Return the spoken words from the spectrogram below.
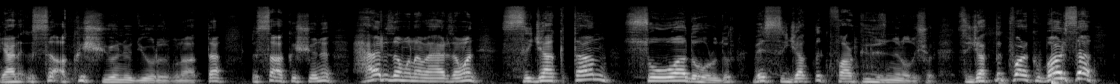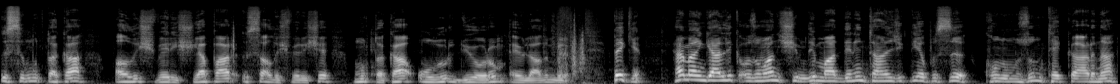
Yani ısı akış yönü diyoruz buna hatta. Isı akış yönü her zaman ama her zaman sıcaktan soğuğa doğrudur ve sıcaklık farkı yüzünden oluşur. Sıcaklık farkı varsa ısı mutlaka alışveriş yapar. Isı alışverişi mutlaka olur diyorum evladım benim. Peki hemen geldik o zaman şimdi maddenin tanecikli yapısı konumuzun tekrarına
